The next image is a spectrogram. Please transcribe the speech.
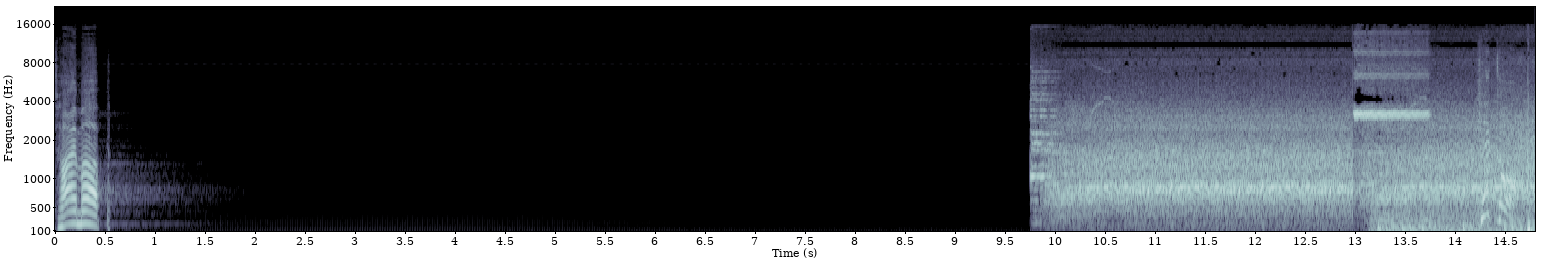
Time up. Kickoff.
